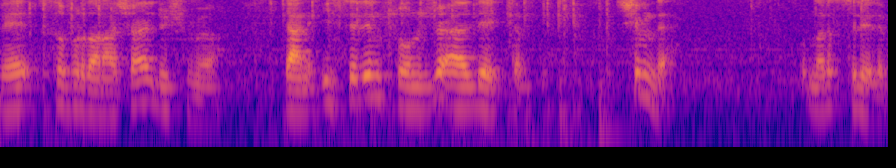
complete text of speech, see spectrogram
Ve sıfırdan aşağıya düşmüyor. Yani istediğim sonucu elde ettim. Şimdi bunları silelim.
